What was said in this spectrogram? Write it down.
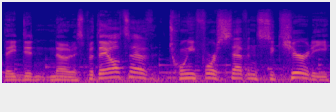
they didn't notice. But they also have 24 7 security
